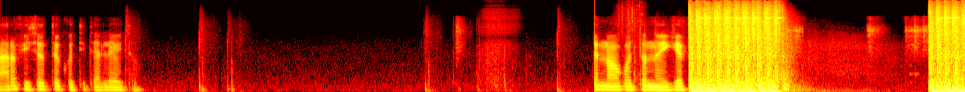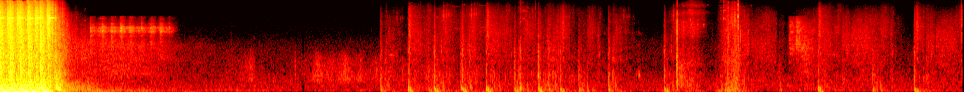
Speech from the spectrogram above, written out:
আর ফিসতে ক্ষতি তাহলে হইতো ন করতো নইকে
